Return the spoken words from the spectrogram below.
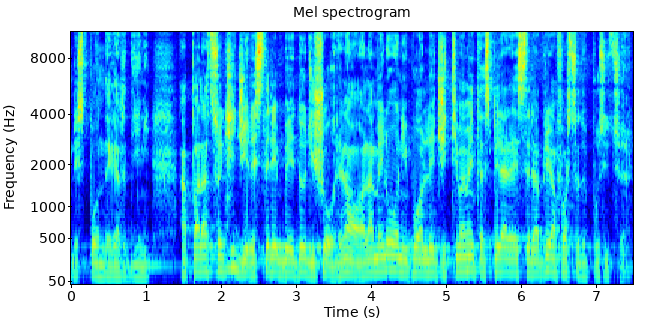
risponde Cardini. A Palazzo Chigi resterebbe 12 ore. No, la Meloni può legittimamente aspirare a essere la prima forza di opposizione.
